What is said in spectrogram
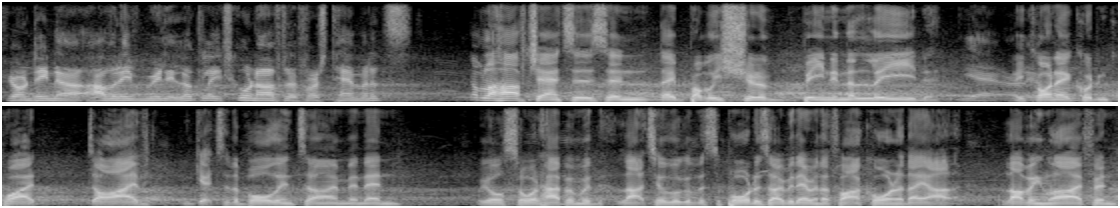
Fiorentina haven't even really looked like scoring after the first ten minutes. A couple of half chances, and they probably should have been in the lead. Yeah, early Ikone on. couldn't quite dive, get to the ball in time, and then we all saw what happened with Lazio. Look at the supporters over there in the far corner. They are loving life, and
